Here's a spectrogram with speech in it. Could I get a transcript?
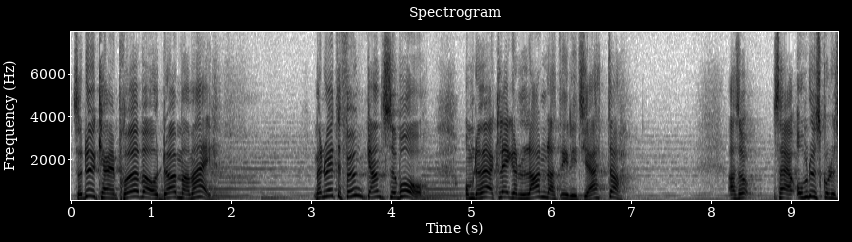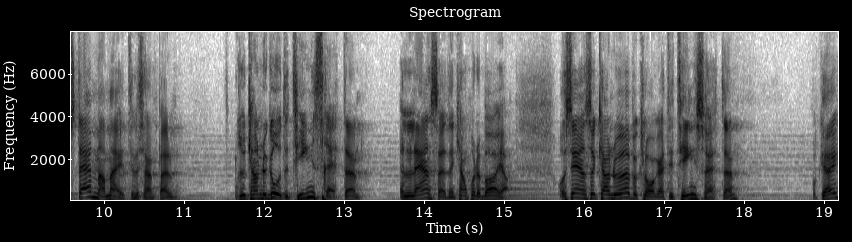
Så du kan ju pröva att döma mig. Men du vet, det funkar inte så bra om det verkligen landat i ditt hjärta. Alltså, så här, om du skulle stämma mig till exempel så kan du gå till tingsrätten, eller länsrätten kanske det börjar. Och sen så kan du överklaga till tingsrätten. Okej? Okay?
